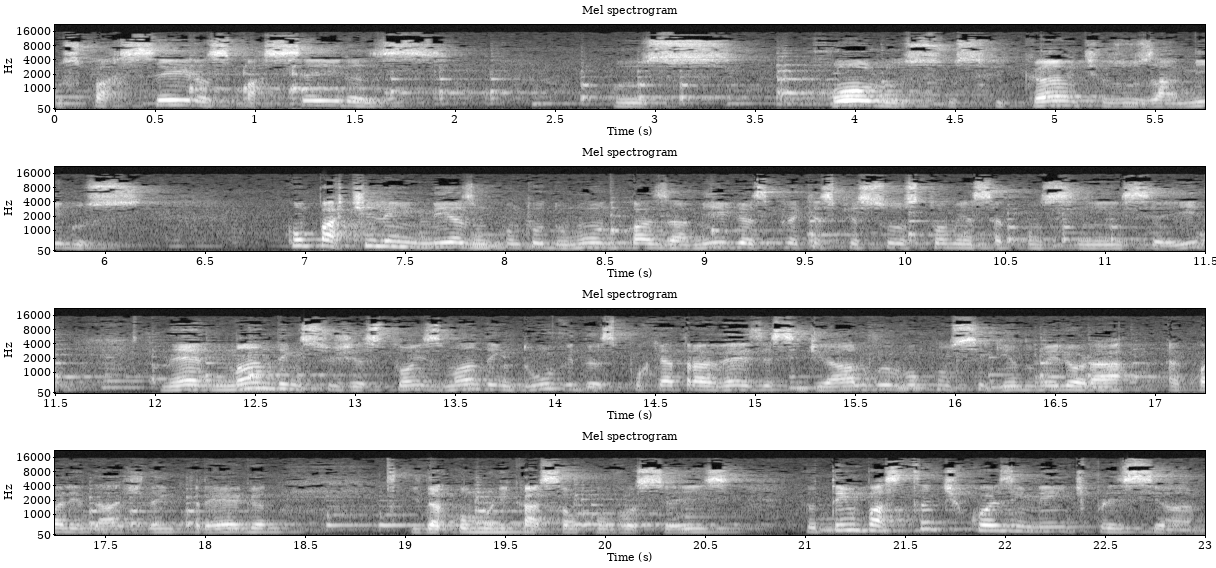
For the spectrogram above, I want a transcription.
os parceiros, parceiras, os rolos, os ficantes, os amigos. Compartilhem mesmo com todo mundo, com as amigas, para que as pessoas tomem essa consciência aí. Né? Mandem sugestões, mandem dúvidas, porque através desse diálogo eu vou conseguindo melhorar a qualidade da entrega e da comunicação com vocês. Eu tenho bastante coisa em mente para esse ano.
